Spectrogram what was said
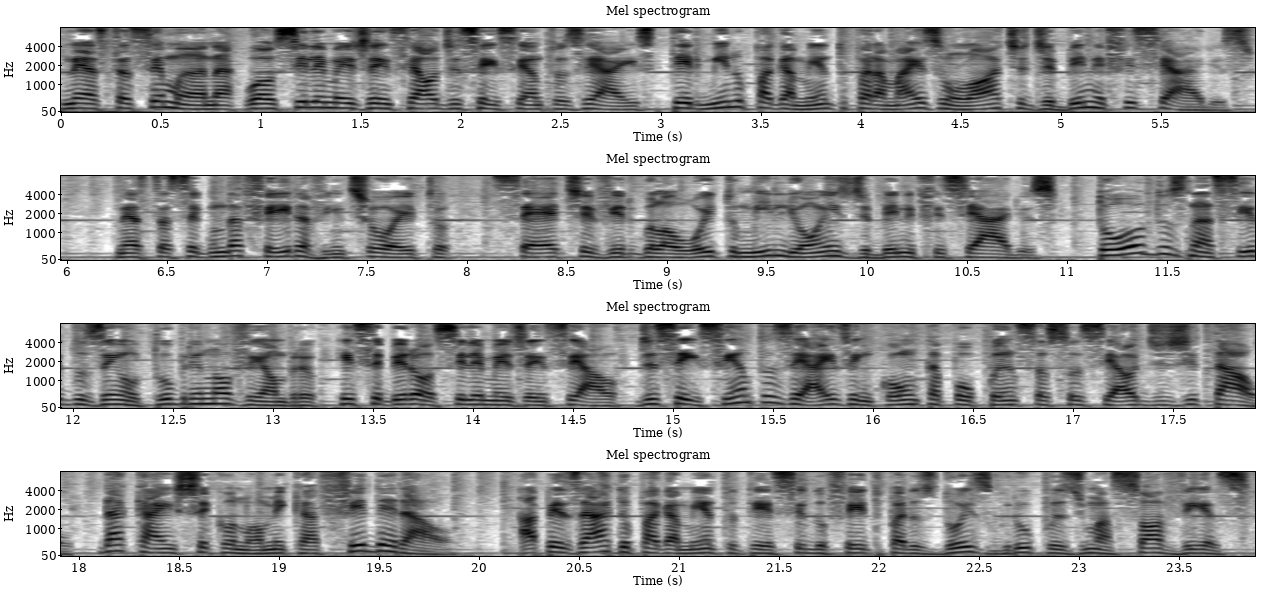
Nesta semana, o auxílio emergencial de 600 reais termina o pagamento para mais um lote de beneficiários. Nesta segunda-feira, 28, 7,8 milhões de beneficiários, todos nascidos em outubro e novembro, receberam auxílio emergencial de 600 reais em conta poupança social digital da Caixa Econômica Federal. Apesar do pagamento ter sido feito para os dois grupos de uma só vez,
